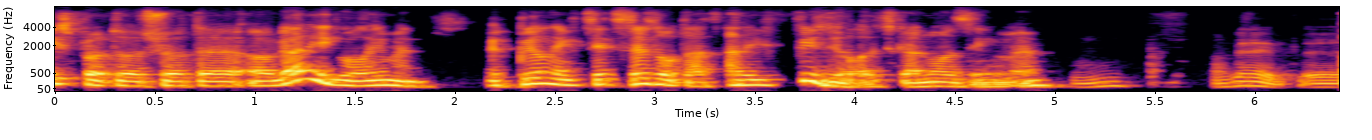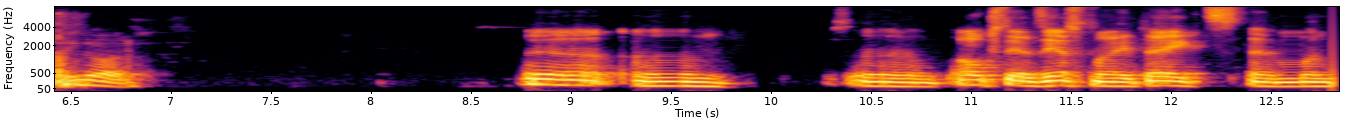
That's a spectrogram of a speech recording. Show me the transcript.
izprotot šo uh, garīgo līmeni, ir pilnīgi cits rezultāts arī fizioloģiskā nozīmē. Mm. Okay. Igor. Um, augstajā dziesmā ir teikts, um, man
